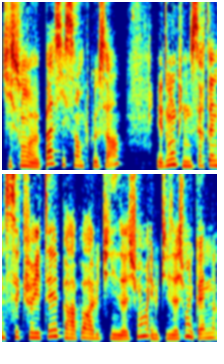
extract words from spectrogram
qui sont euh, pas si simples que ça. Et donc, une certaine sécurité par rapport à l'utilisation. Et l'utilisation est quand même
